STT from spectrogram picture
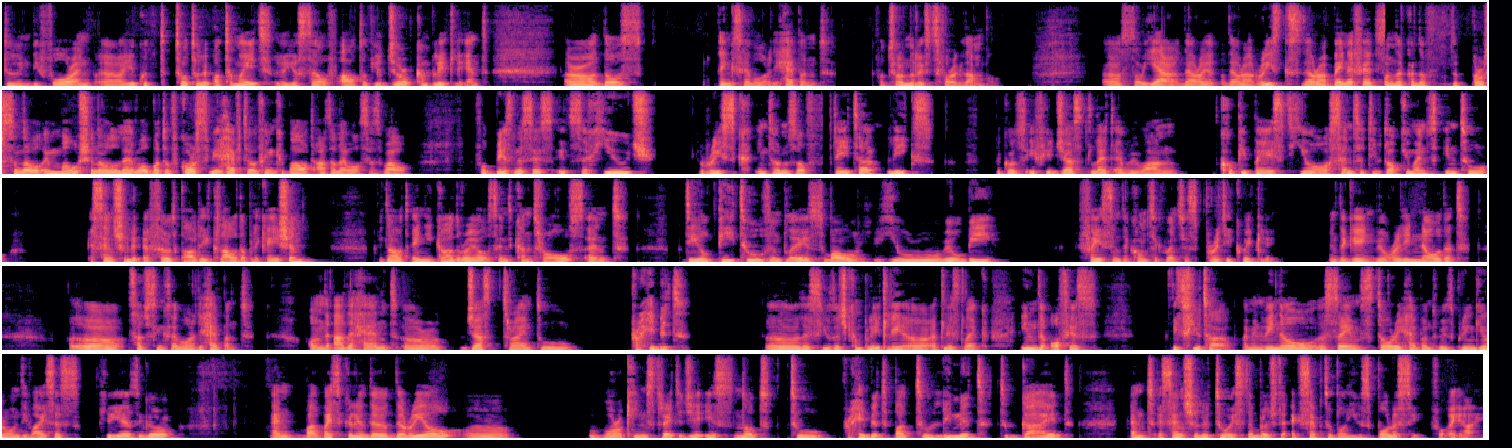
doing before, and uh, you could totally automate yourself out of your job completely. And uh, those things have already happened for journalists, for example. Uh, so yeah, there are there are risks, there are benefits on the kind of the personal, emotional level, but of course we have to think about other levels as well. For businesses, it's a huge risk in terms of data leaks, because if you just let everyone copy paste your sensitive documents into essentially a third party cloud application without any guardrails and controls and DLP tools in place, well, you will be facing the consequences pretty quickly. And again, we already know that uh, such things have already happened. On the other hand, uh, just trying to prohibit uh, this usage completely, or at least like in the office, is futile. I mean, we know the same story happened with bring your own devices a few years ago. And but basically, the the real uh, working strategy is not to prohibit, but to limit, to guide, and essentially to establish the acceptable use policy for AI.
